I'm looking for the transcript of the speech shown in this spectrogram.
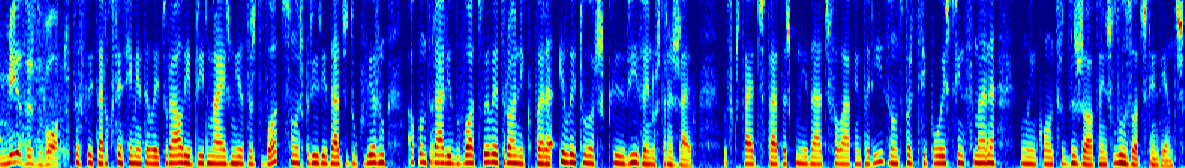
mesas de voto. Facilitar o recenseamento eleitoral e abrir mais mesas de voto são as prioridades do Governo, ao contrário do voto eletrónico para eleitores que vivem no estrangeiro. O secretário de Estado das Comunidades falava em Paris, onde participou este fim de semana num encontro de jovens luso-descendentes.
